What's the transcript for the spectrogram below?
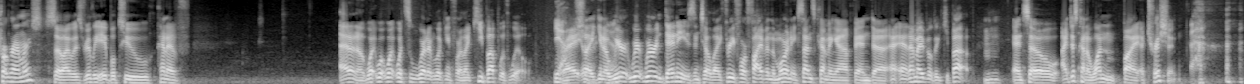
programmers. So I was really able to kind of, I don't know, what, what, what's the word I'm looking for? Like keep up with Will. Yeah, Right. sure, like, you know, yeah. we're, we're, we're in Denny's until like three, four, five in the morning, sun's coming up, and, uh, and I'm able to keep up. Mm-hmm. And so I just kind of won by attrition.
